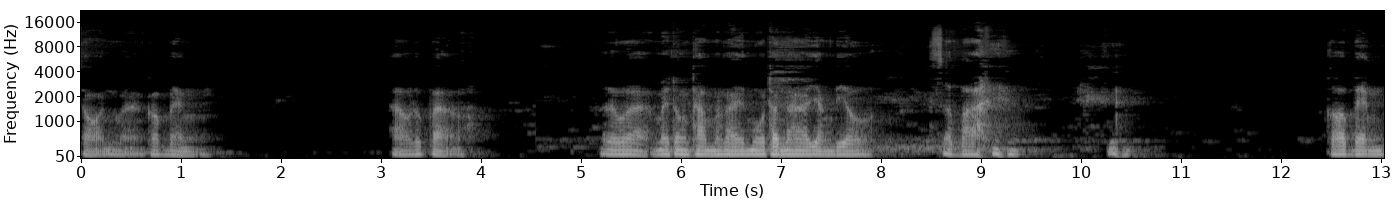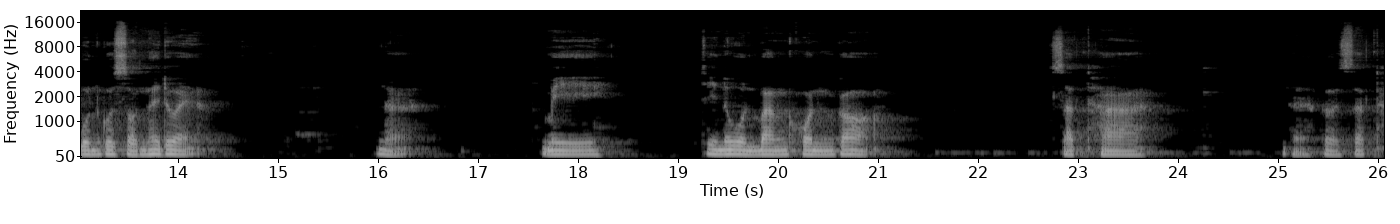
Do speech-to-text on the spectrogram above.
สอนมาก็แบ่ง เอาหรือเปล่าหรือว่าไม่ต้องทำอะไรโมทนาอย่างเดียวสบาย ก็แบ่งบุญกุศลให้ด้วยนะมีที่นู่นบางคนก็ศรัทธาเกิดศรัทธ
